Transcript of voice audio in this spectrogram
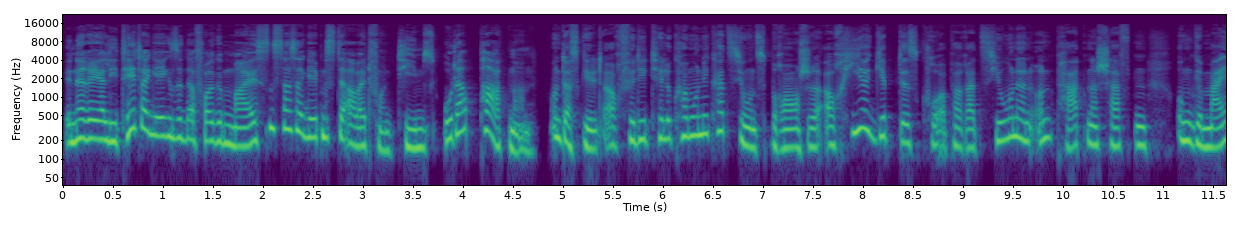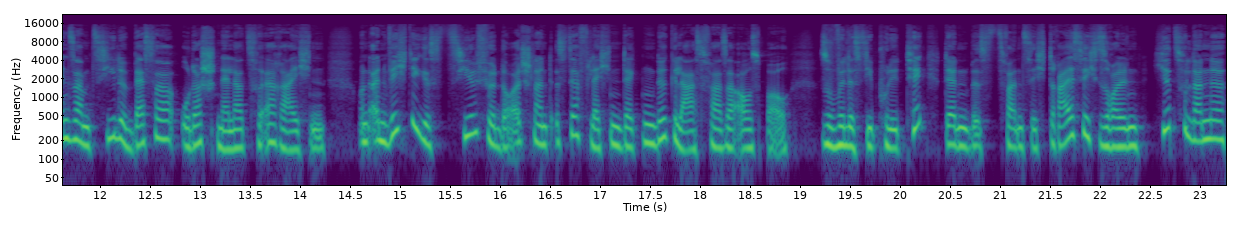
In der Realität dagegen sind Erfolge meistens das Ergebnis der Arbeit von Teams oder Partnern. Und das gilt auch für die Telekommunikationsbranche. Auch hier gibt es Kooperationen und Partnerschaften, um gemeinsam Ziele besser oder schneller zu erreichen. Und ein wichtiges Ziel für Deutschland ist der flächendeckende Glasfaserausbau. So will es die Politik, denn bis 2030 sollen hierzulande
